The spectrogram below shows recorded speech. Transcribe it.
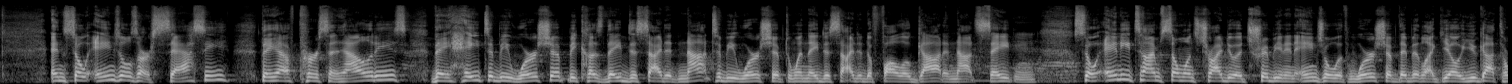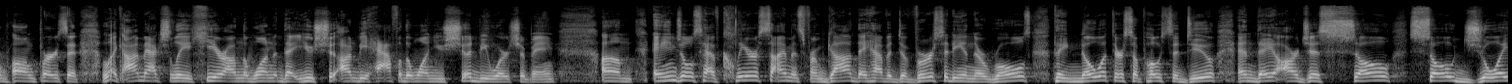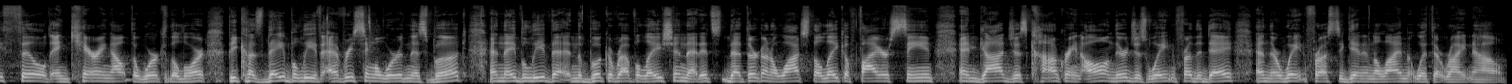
And so angels are sassy, they have personalities, they hate to be worshiped because they decided not to be worshiped when they decided to follow God and not Satan. So anytime someone's tried to attribute an angel with worship, they've been like, yo, you got the wrong person. Like, I'm actually here on the one that you should, on behalf of the one you should be worshiping. Um, angels have clear assignments from God, they have a diversity in their roles, they know what they're supposed to do, and they are just so, so joy filled fulfilled in carrying out the work of the Lord because they believe every single word in this book and they believe that in the book of Revelation that it's that they're going to watch the lake of fire scene and God just conquering all and they're just waiting for the day and they're waiting for us to get in alignment with it right now.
